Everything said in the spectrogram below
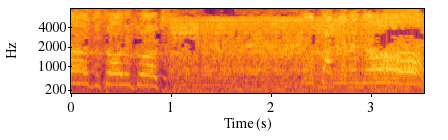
Wala sa the Crux! Putang ina nyo!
